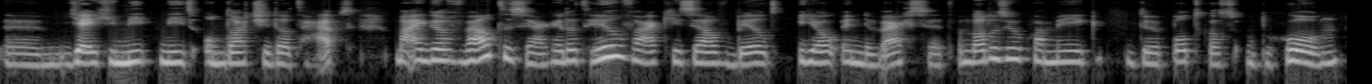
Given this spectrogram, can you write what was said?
um, jij geniet niet omdat je dat hebt. Maar ik durf wel te zeggen dat heel vaak je zelfbeeld jou in de weg zit. En dat is ook waarmee ik de podcast begon.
